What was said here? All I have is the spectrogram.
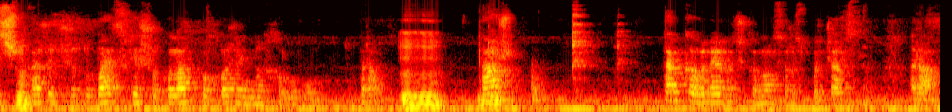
Що? кажуть, що дубайський шоколад похожий на халву. Правда? Угу. Так. Дуже. Так кавалерочка у нас розпочався ранок.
